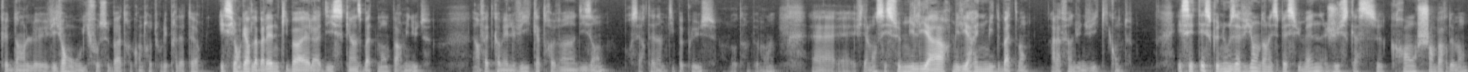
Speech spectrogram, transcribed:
que dans le vivant où il faut se battre contre tous les prédateurs. Et si on regarde la baleine qui bat, elle, à 10-15 battements par minute, en fait, comme elle vit 90 ans, pour certaines un petit peu plus, d'autres un peu moins. Euh, finalement, c'est ce milliard, milliard et demi de battements à la fin d'une vie qui compte. Et c'était ce que nous avions dans l'espèce humaine jusqu'à ce grand chambardement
